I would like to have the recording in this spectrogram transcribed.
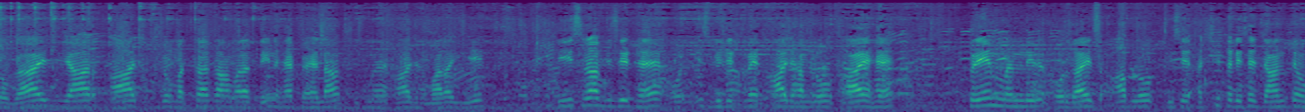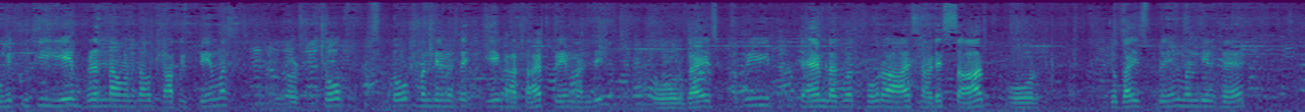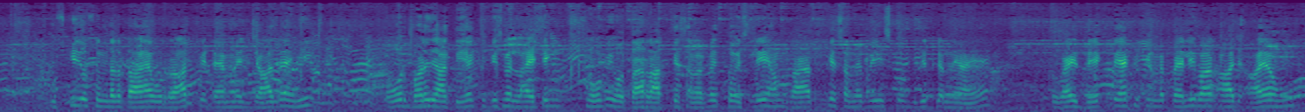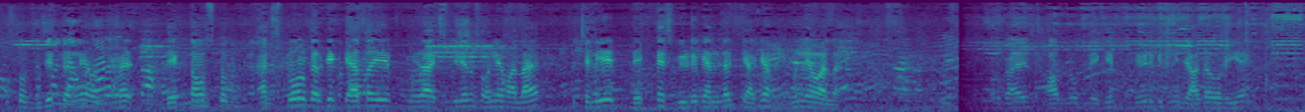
तो गाइस यार, आज जो मथुरा का हमारा दिन है पहला, उसमें आज हमारा ये तीसरा विज़िट है और इस विज़िट में आज हम लोग आए हैं प्रेम मंदिर। और गाइस आप लोग इसे अच्छी तरह से जानते होंगे, क्योंकि ये वृंदावन का काफ़ी फ़ेमस और टॉप टॉप मंदिर में से एक आता है प्रेम मंदिर। और गाइस अभी टाइम लगभग हो रहा है साढ़े सात, और जो गाइस प्रेम मंदिर है, उसकी जो सुंदरता है, वो रात के टाइम में ज़्यादा ही और बढ़ जाती है क्योंकि इसमें लाइटिंग शो भी होता है रात के समय पे। तो इसलिए हम रात के समय पे इसको विज़िट करने आए हैं। तो गाइस देखते हैं, क्योंकि मैं पहली बार आज आया हूँ उसको विज़िट करने और मैं देखता हूँ उसको एक्सप्लोर करके कैसा ये मेरा एक्सपीरियंस होने वाला है। तो चलिए देखते हैं इस वीडियो के अंदर क्या क्या होने वाला है। और गाइस आप लोग देखिए, भीड़ कितनी ज़्यादा हो रही है।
